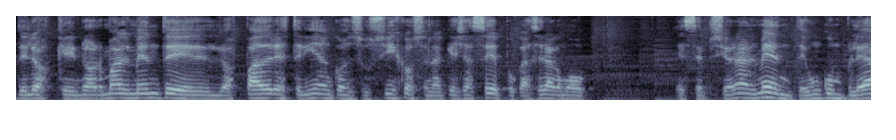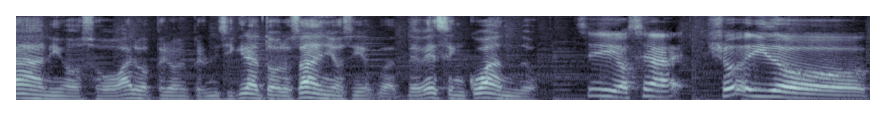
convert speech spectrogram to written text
de los que normalmente los padres tenían con sus hijos en aquellas épocas. Era como excepcionalmente, un cumpleaños o algo, pero, pero ni siquiera todos los años, de vez en cuando. Sí, o sea, yo he ido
